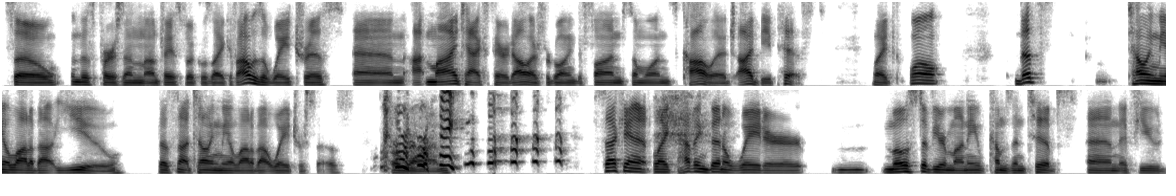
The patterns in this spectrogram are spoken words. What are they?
So and this person on Facebook was like, if I was a waitress and I, my taxpayer dollars were going to fund someone's college, I'd be pissed. Like, well, that's telling me a lot about you. That's not telling me a lot about waitresses. For one. Second, like having been a waiter, m- most of your money comes in tips. And if you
